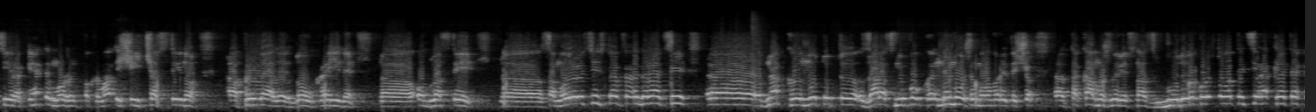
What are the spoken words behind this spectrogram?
ці ракети можуть покривати ще й частину прилеглих до України е, областей е, самої Російської Федерації. Е, Однак, ну тут е, зараз ми поки не можемо говорити, що е, така можливість у нас буде використовувати ці ракети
